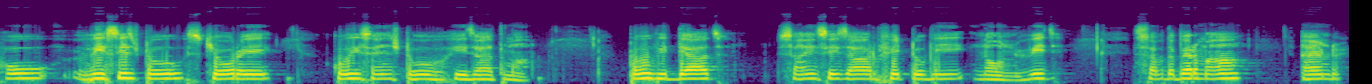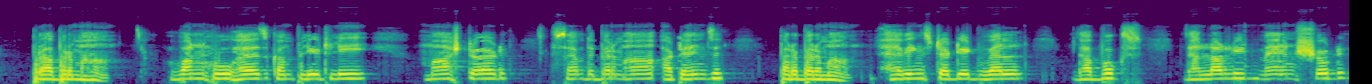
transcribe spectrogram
who wishes to secure a quiescence to his Atma. Two Vidyas, sciences are fit to be known, which Sabdabrahma and Prabrahma. One who has completely mastered Sabd attains Parbrahma. Having studied well the books, the learned man should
